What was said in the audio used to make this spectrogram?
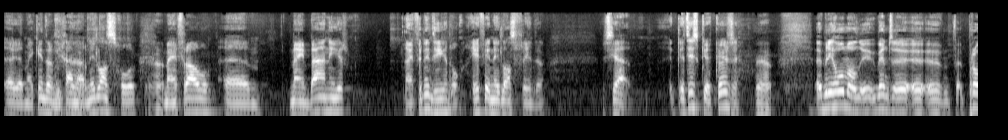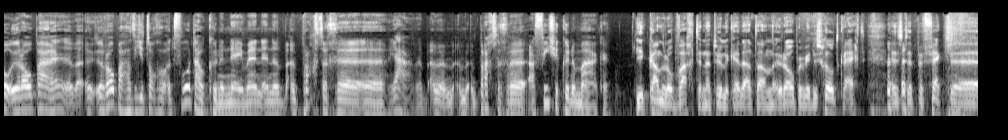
Eh, mijn kinderen die gaan naar de Nederlandse school. Mijn vrouw, ehm, mijn baan hier. Mijn vrienden hier, ook heel veel Nederlandse vrienden. Dus ja, het is een keuze. Ja. Eh, meneer Holman, u bent eh, eh, pro-Europa. hè? Europa had hier toch het voortouw kunnen nemen... en, en een, een prachtig, eh, eh, ja, een, een prachtig eh, adviesje kunnen maken. Je kan erop wachten natuurlijk hè, dat dan Europa weer de schuld krijgt. Dat is de perfecte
